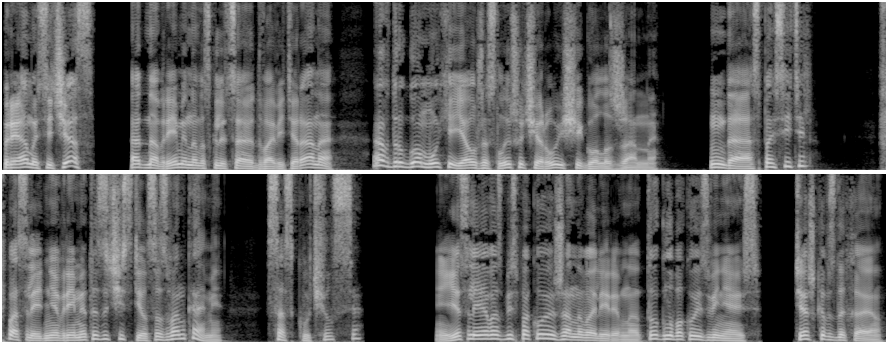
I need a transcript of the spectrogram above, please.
«Прямо сейчас?» Одновременно восклицают два ветерана, а в другом ухе я уже слышу чарующий голос Жанны. «Да, спаситель. В последнее время ты зачастил со звонками. Соскучился?» Если я вас беспокою, Жанна Валерьевна, то глубоко извиняюсь. Тяжко вздыхаю.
